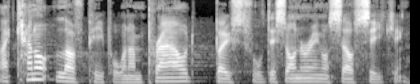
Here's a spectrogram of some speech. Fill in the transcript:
I cannot love people when I'm proud, boastful, dishonoring, or self seeking.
